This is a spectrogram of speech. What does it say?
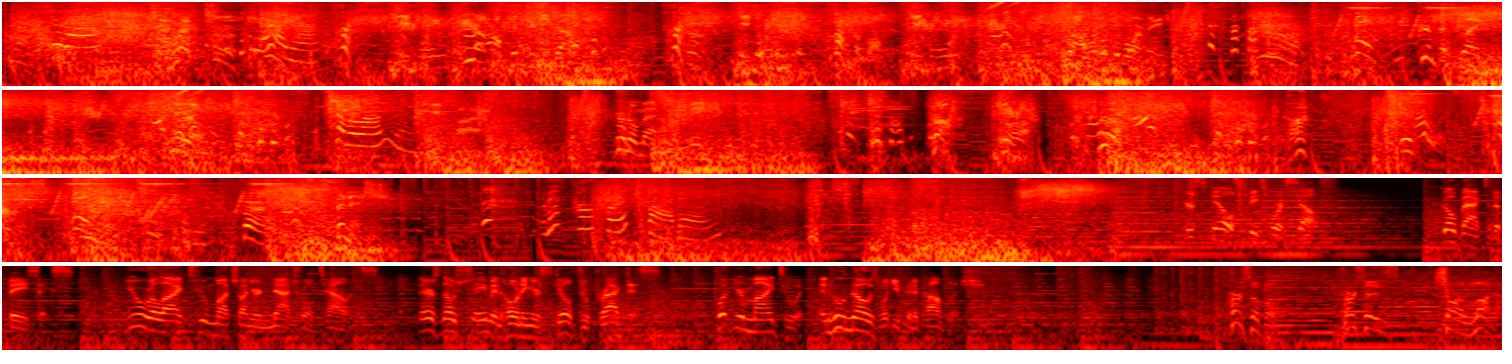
Here I am. Weakling, not off with your ego! Weakling, fuckable! Weakling, grovel before me! Crimson Flame! Kneel! Come along now. Futile! You're no match for me! Huh? Insolence! Burn! Finish. This calls for a spa day. Your skill speaks for itself. Go back to the basics. You rely too much on your natural talents. There's no shame in honing your skill through practice. Put your mind to it, and who knows what you can accomplish. Percival versus Charlotta.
